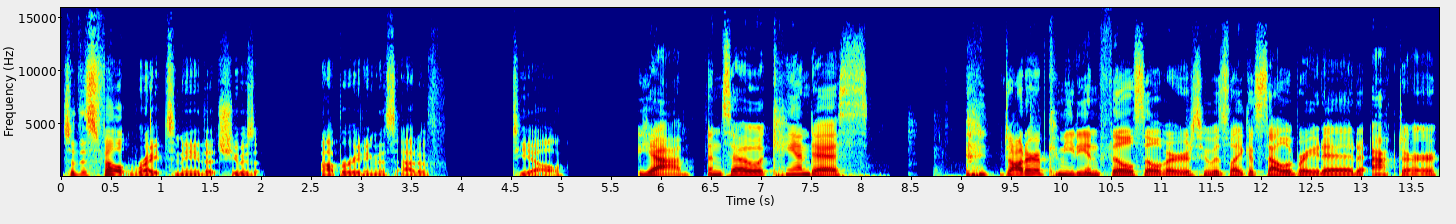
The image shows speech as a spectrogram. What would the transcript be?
So this felt right to me that she was operating this out of TL. Yeah. And so Candace, daughter of comedian Phil Silvers, who was like a celebrated actor,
